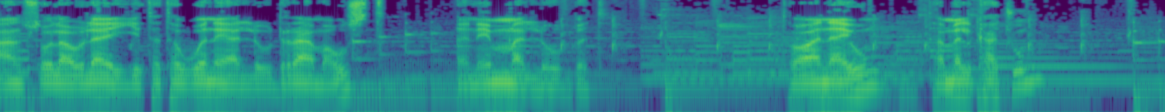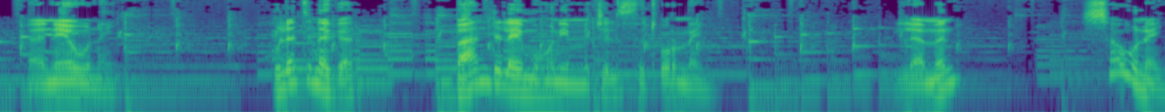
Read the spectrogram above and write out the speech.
አንሶላው ላይ እየተተወነ ያለው ድራማ ውስጥ እኔም አለሁበት። ተዋናዩም ተመልካቹም እኔው ነኝ። ሁለት ነገር በአንድ ላይ መሆን የምችል ፍጡር ነኝ። ለምን? ሰው ነኝ።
